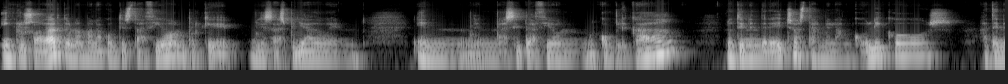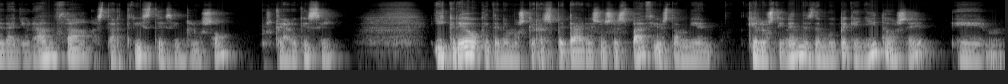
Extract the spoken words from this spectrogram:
incluso a darte una mala contestación porque les has pillado en, una situación complicada. No tienen derecho a estar melancólicos, a tener añoranza, a estar tristes incluso. Pues claro que sí. Y creo que tenemos que respetar esos espacios también, que los tienen desde muy pequeñitos. ¿eh? Em,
